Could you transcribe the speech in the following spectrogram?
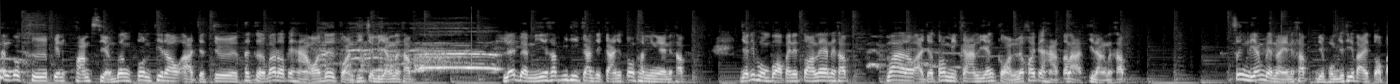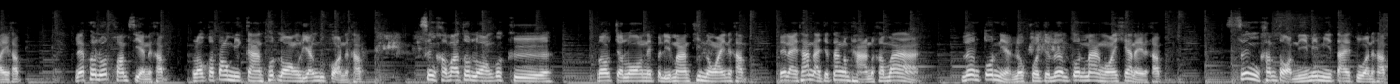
นั่นก็คือเป็นความเสี่ยงเบื้องต้นที่เราอาจจะเจอ ถ้าเกิดว่าเราไปหาออเดอร์ก่อนที่จะเลี้ยงนะครับ และแบบนี้ครับวิธีการจัดการจะต้องทำยังไงนะครับ อย่างที่ผมบอกไปในตอนแรกนะครับ ว่าเราอาจจะต้องมีการเลี้ยงก่อนแล้วค่อยไปหาตลาดทีหลังนะครับ ซึ่งเลี้ยงแบบไหนนะครับ เดี๋ยวผมจะอธิบายต่อไปครับ และเพื่อลดความเสี่ยงนะครับ เราก็ต้องมีการทดลองเลี้ยงดูก่อนนะครับ ซึ่งคำว่าทดลองก็คือ เราจะลองในปริมาณที่น้อยนะครับ หลายๆท่านอาจจะตั้งคำถามนะครับว่า เริ่มต้นเนี่ยเราควรจะเริ่มต้นมากน้อยแค่ไหนนะครับ ซึ่งคำตอบนี้ไม่มีตายตัวนะครับ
